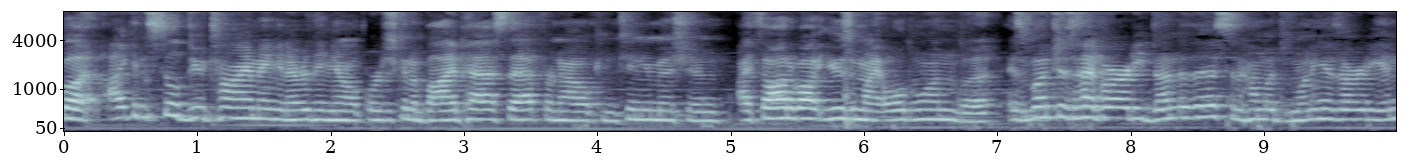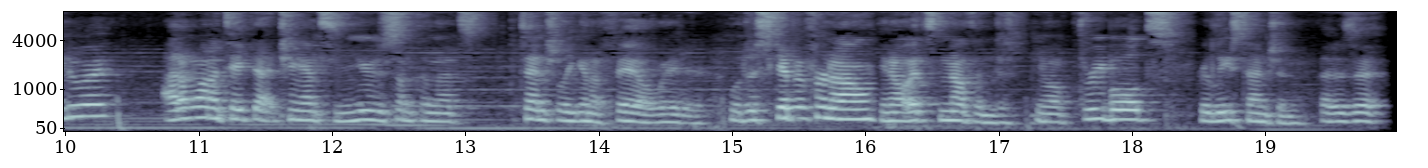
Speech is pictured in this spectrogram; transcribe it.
But I can still do timing and everything else. We're just gonna bypass that for now, continue mission. I thought about using my old one, but as much as I've already done to this and how much money is already into it, I don't wanna take that chance and use something that's potentially gonna fail later. We'll just skip it for now. You know, it's nothing. Just, you know, three bolts, release tension. That is it.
